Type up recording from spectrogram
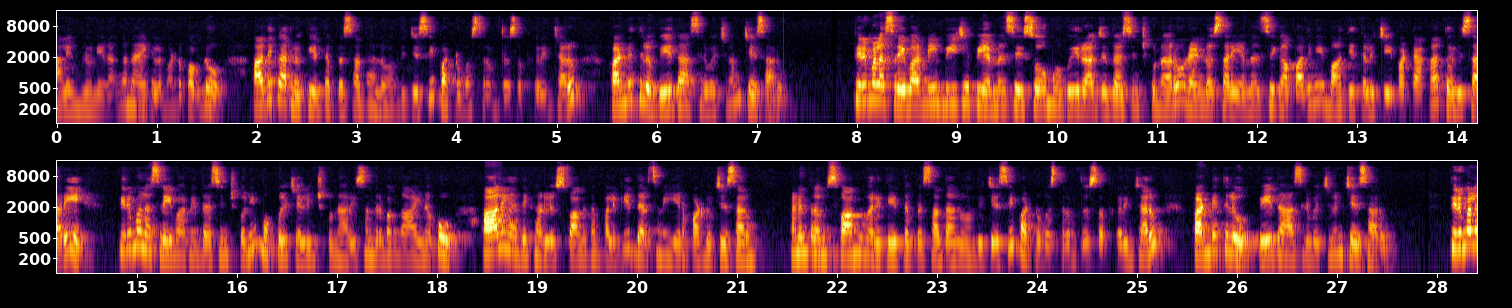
ఆలయంలోని రంగనాయకుల మండపంలో అధికారులు తీర్థ ప్రసాదాలు అందజేసి పట్టు వస్త్రంతో సత్కరించారు. పండితులు వేద ఆశీర్వచనం చేశారు. తిరుమల శ్రీవారిని బీజేపీ ఎమ్మెల్సీ సోము వీర్రాజు దర్శించుకున్నారు. రెండోసారి ఎమ్మెల్సీగా పదవి బాధ్యతలు చేపట్టాక తొలిసారి తిరుమల శ్రీవారిని దర్శించుకుని మొక్కులు చెల్లించుకున్నారు. ఈ సందర్భంగా ఆయనకు ఆలయ అధికారులు స్వాగతం పలికి దర్శన ఏర్పాట్లు చేశారు. అనంతరం స్వామివారి తీర్థ ప్రసాదాలు అందజేసి పట్టు వస్త్రంతో సత్కరించారు. పండితులు వేద ఆశీర్వచనం చేశారు. తిరుమల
